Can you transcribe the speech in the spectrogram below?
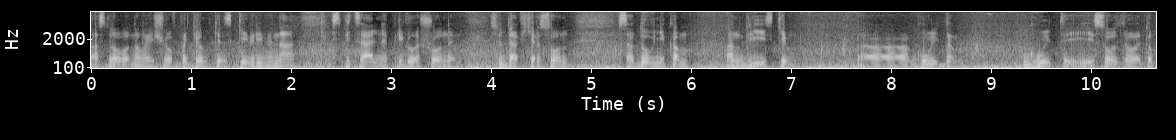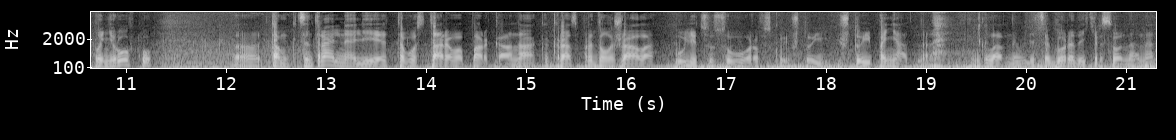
основанного еще в потемкинские времена, специально приглашенным сюда в Херсон садовником английским э, Гульдом. Гульд и создал эту планировку, Там центральная аллея того старого парка, она как раз продолжала улицу Суворовскую, что и, что и понятно. Главная улица города Херсона, она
